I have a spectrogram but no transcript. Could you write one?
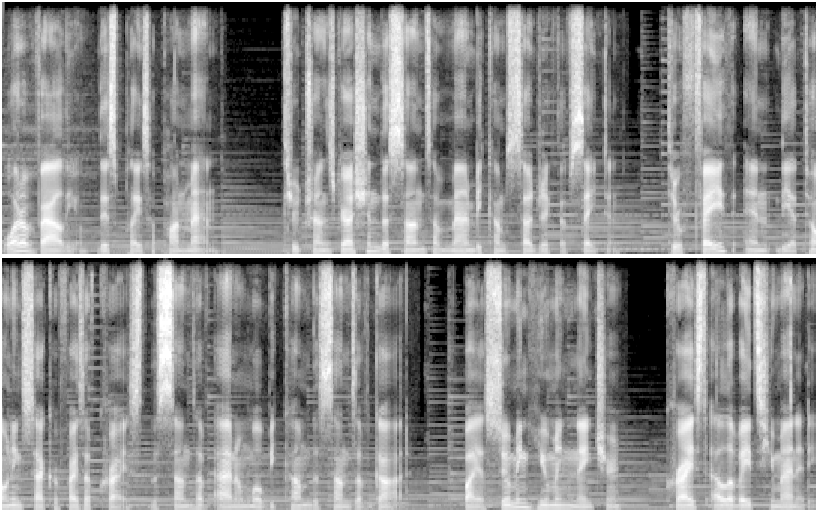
What a value this place upon man. Through transgression, the sons of man become subject of Satan. Through faith in the atoning sacrifice of Christ, the sons of Adam will become the sons of God. By assuming human nature, Christ elevates humanity.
